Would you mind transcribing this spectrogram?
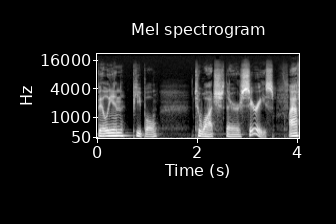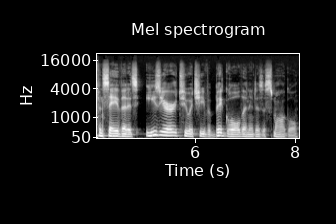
billion people to watch their series. I often say that it's easier to achieve a big goal than it is a small goal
